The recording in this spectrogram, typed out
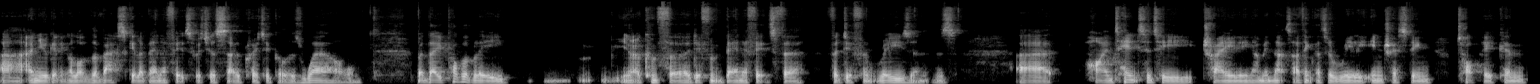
uh, and you're getting a lot of the vascular benefits, which are so critical as well. But they probably, you know, confer different benefits for for different reasons. Uh, high intensity training. I mean, that's I think that's a really interesting topic, and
